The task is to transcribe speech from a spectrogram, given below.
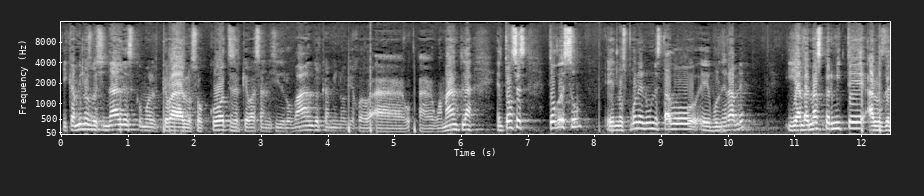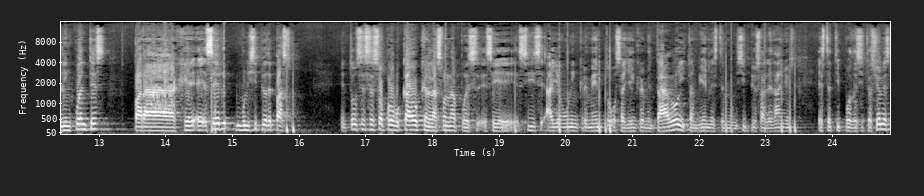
y caminos vecinales como el que va a Los Ocotes, el que va a San Isidro Bando, el camino viejo a, a Huamantla. Entonces, todo eso eh, nos pone en un estado eh, vulnerable y además permite a los delincuentes para eh, ser municipio de paso. Entonces eso ha provocado que en la zona pues eh, se- sí haya un incremento o se haya incrementado y también este, municipios aledaños este tipo de situaciones.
